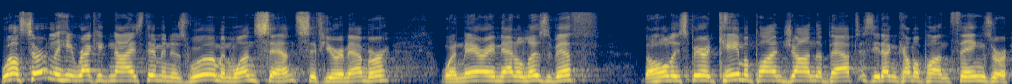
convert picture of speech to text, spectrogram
Well, certainly he recognized him in his womb in one sense, if you remember, when Mary met Elizabeth the Holy Spirit came upon John the Baptist. He doesn't come upon things or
